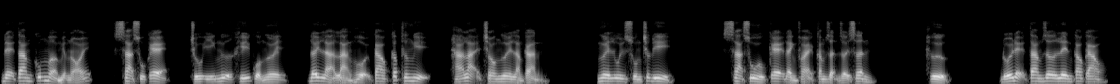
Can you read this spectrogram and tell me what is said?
Đệ tam cũng mở miệng nói, xạ xù kẹ chú ý ngựa khí của ngươi đây là làng hội cao cấp thương nghị, há lại cho ngươi làm cản. Ngươi lui xuống trước đi. Xa xù kẹ đành phải căm giận rời sân. Hừ. Đối đệ tam dơ lên cao cao,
